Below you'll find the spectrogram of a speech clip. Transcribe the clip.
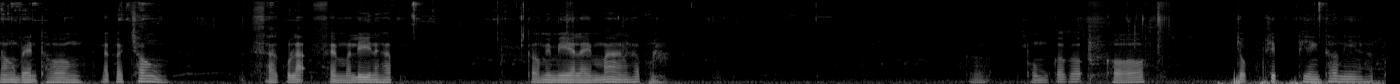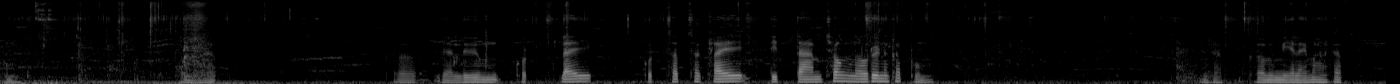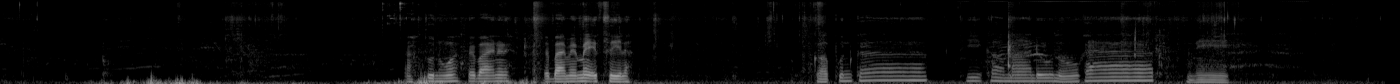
น้องแบรนทองแล้วก็ช่องซากุระแฟมิลี่นะครับ ก็ไม่มีอะไรมากนะครับผมก็ผมก็ก็ขอจบคลิปเพียงเท่านี้นะครับผมนะครับก็อย่าลืมกดไลค์ กด Subscribe ติดตามช่องเราด้วยนะครับผมนะครับก็ไม่มีอะไรมากครับอะทุนหัวบายบายนะเลยบายบายแม่แม่เอฟซีละขอบคุณครับที่เข้ามาดูหนูครับนี่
